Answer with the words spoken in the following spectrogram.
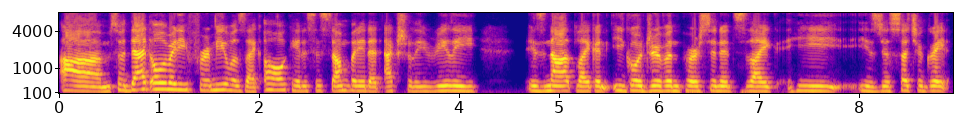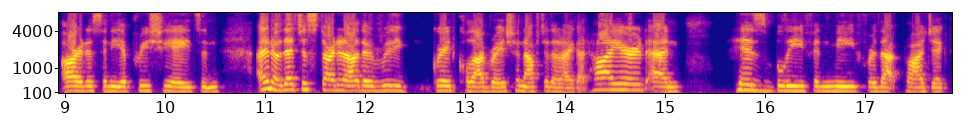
Um, so that already for me was like, oh, okay, this is somebody that actually really is not like an ego-driven person. It's like he is just such a great artist and he appreciates. And I don't know, that just started out a really great collaboration. After that, I got hired, and his belief in me for that project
